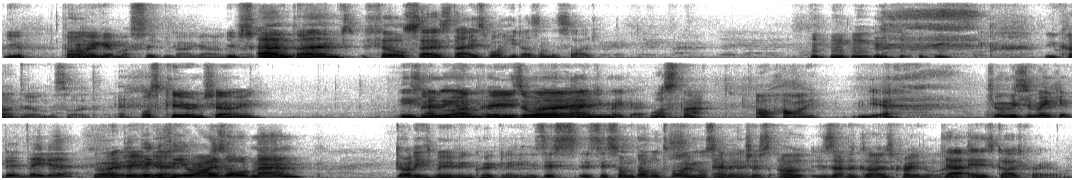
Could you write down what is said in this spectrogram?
you're I'm gonna get my sleeping bag out. You've scored Um, that. and Phil says that is what he does on the side. You can't do it on the side. What's Kieran shouting? He's Two, handing out one, previous he's away. And you may go. What's that? Oh, hi. Yeah. Do you want me to make it a bit bigger? Right, a bit bigger go. for your eyes, old man? God, he's moving quickly. Is this is this on double time or something? it just oh, is that the Gaea's Cradle? Lad? That is Gaea's Cradle.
